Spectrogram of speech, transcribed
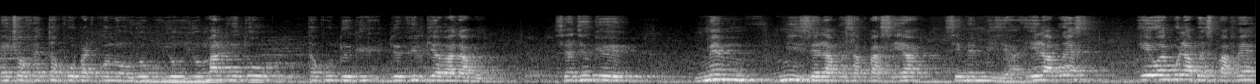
mais je fais tant qu'on pas de malgré tout, tant qu'on de, de vulgaire vagabond. C'est-à-dire que même misère la presse a passé, c'est même misère. Et la presse, et ouais, pour la presse pas fait,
